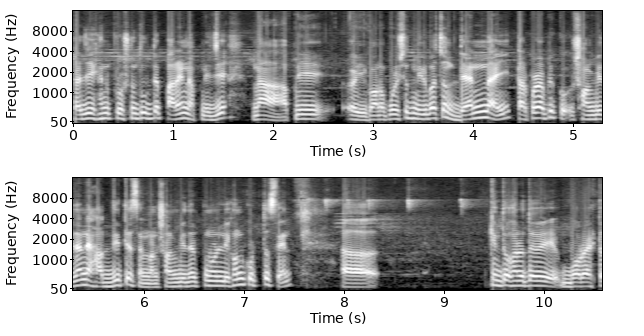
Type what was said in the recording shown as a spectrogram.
কাজে এখানে প্রশ্ন তুলতে পারেন আপনি যে, না, আপনি ওই গণপরিষদ নির্বাচন দেন নাই, তারপর আপনি সংবিধানে হাত দিতেছেন মানে সংবিধান পুনর্লিখন করতেছেন কিন্তু ওখানে তো বড় একটা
